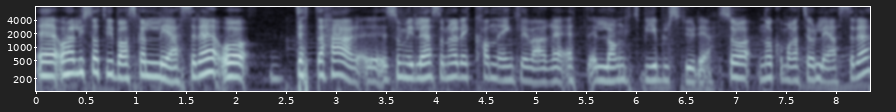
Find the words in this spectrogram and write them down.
Eh, og Jeg har lyst til at vi bare skal lese det. Og dette her eh, som vi leser nå, det kan egentlig være et langt bibelstudie. Så nå kommer jeg til å lese det,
